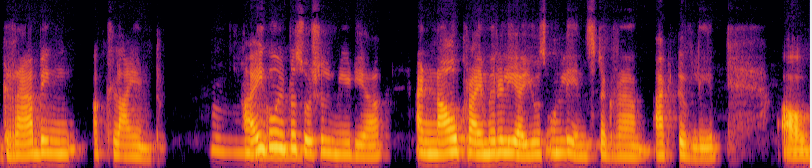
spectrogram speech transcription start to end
grabbing a client. Mm-hmm. I go into social media, and now primarily I use only Instagram actively. Uh,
